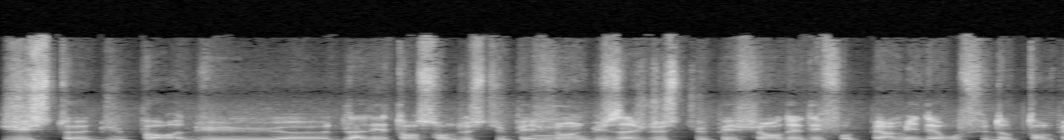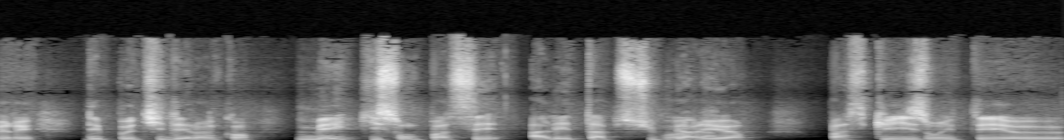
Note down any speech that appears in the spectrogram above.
juste du port, du de la détention de stupéfiants, mm. de l'usage de stupéfiants, des défauts de permis, des refus d'obtempérer, des petits délinquants, mais qui sont passés à l'étape supérieure parce qu'ils ont été euh,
